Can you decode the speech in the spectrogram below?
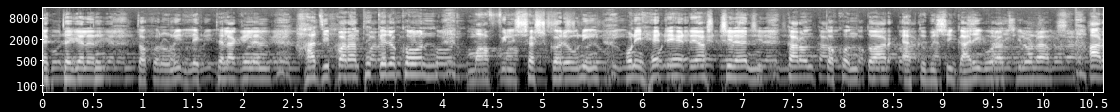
লিখতে গেলেন, তখন উনি লিখতে লাগলেন, হাজিপাড়া থেকে যখন মাহফিল শেষ করে উনি উনি হেঁটে হেঁটে আসছিলেন, কারণ তখন তো আর এত বেশি গাড়ি ঘোড়া ছিল না, আর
